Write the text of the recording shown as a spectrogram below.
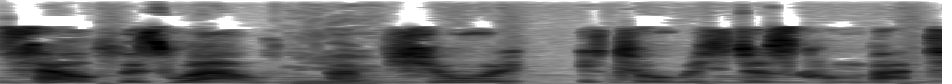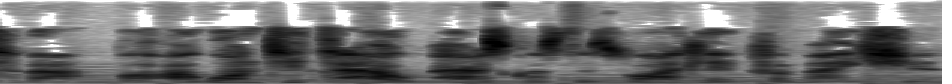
self as well. Yeah. I'm sure it, always does come back to that. But I wanted to help parents because there's vital information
